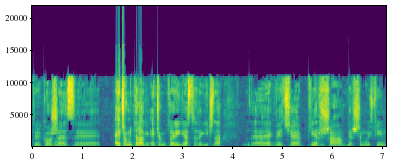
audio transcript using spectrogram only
Tylko, że z... Age of Mythology. Age of Mythology, gra strategiczna. E, jak wiecie, pierwsza, pierwszy mój film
